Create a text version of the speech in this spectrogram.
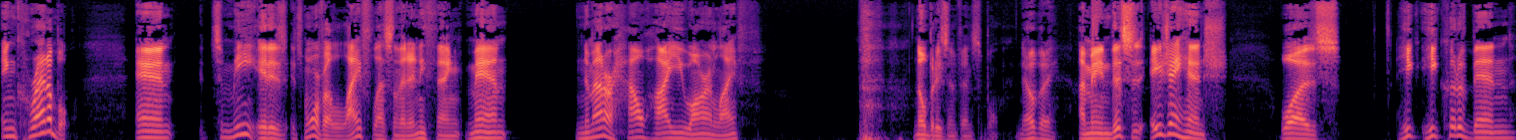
incredible. And to me, it is it's more of a life lesson than anything. Man, no matter how high you are in life, nobody's invincible. Nobody. I mean, this is AJ Hinch was he he could have been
